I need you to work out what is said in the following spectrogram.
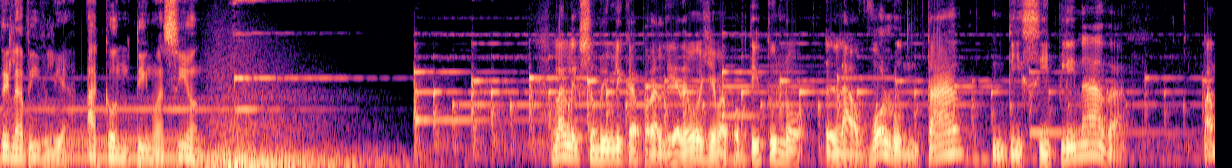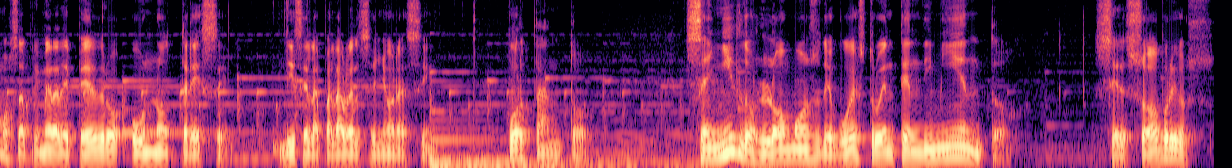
de la Biblia a continuación. La lección bíblica para el día de hoy lleva por título La voluntad disciplinada. Vamos a primera de Pedro 1:13. Dice la palabra del Señor así: Por tanto, ceñid los lomos de vuestro entendimiento, sed sobrios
